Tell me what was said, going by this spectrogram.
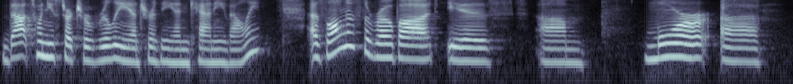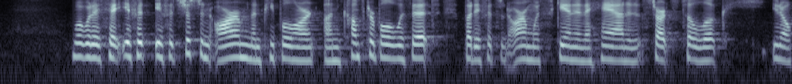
that's when you start to really enter the uncanny valley as long as the robot is um, more, uh, what would I say? If it if it's just an arm, then people aren't uncomfortable with it. But if it's an arm with skin and a hand, and it starts to look, you know,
